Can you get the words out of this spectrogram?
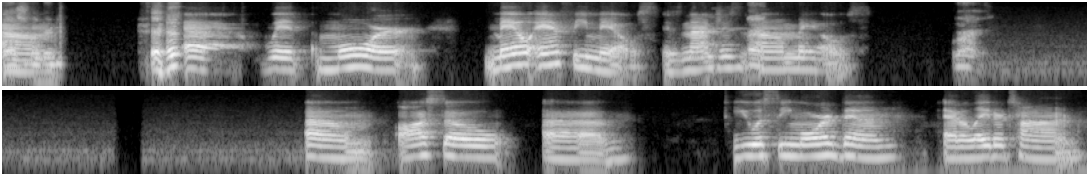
Um, uh, with more male and females. It's not just right. um, males. Right. Um. Also, um, you will see more of them at a later time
